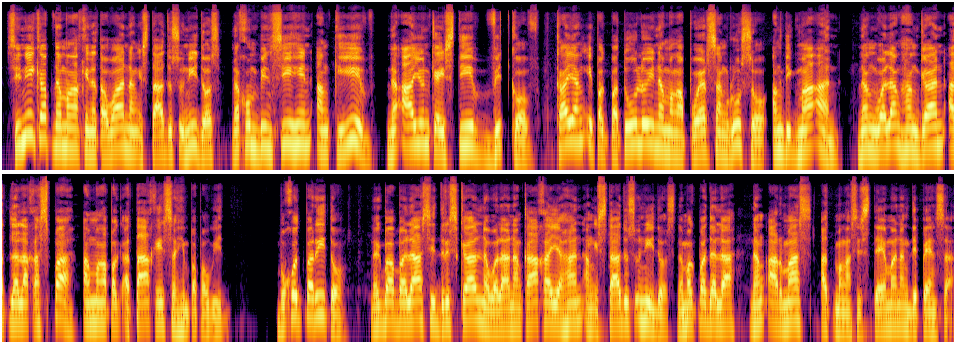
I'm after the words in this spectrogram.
Sinikap ng mga kinatawan ng Estados Unidos na kumbinsihin ang Kiev na ayon kay Steve Witkoff, kayang ipagpatuloy ng mga puwersang Ruso ang digmaan nang walang hanggan at lalakas pa ang mga pag-atake sa himpapawid. Bukod pa rito, nagbabala si Driscoll na wala ng kakayahan ang Estados Unidos na magpadala ng armas at mga sistema ng depensa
